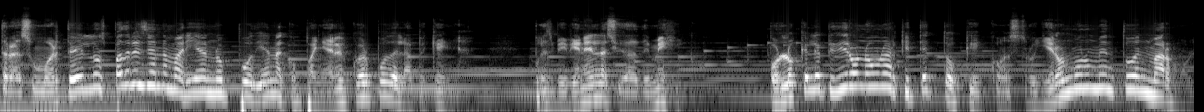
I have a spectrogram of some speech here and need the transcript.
Tras su muerte, los padres de Ana María no podían acompañar el cuerpo de la pequeña, pues vivían en la Ciudad de México, por lo que le pidieron a un arquitecto que construyera un monumento en mármol,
